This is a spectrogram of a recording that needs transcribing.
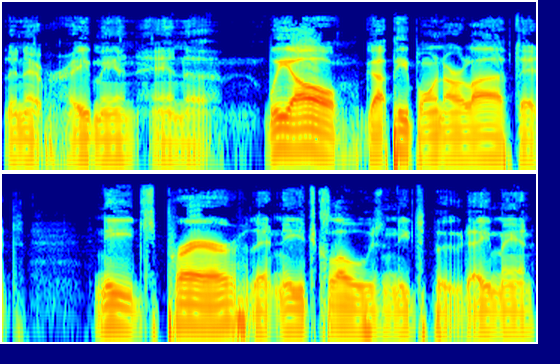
than ever. Amen. And uh, we all got people in our life that needs prayer, that needs clothes, and needs food. Amen.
